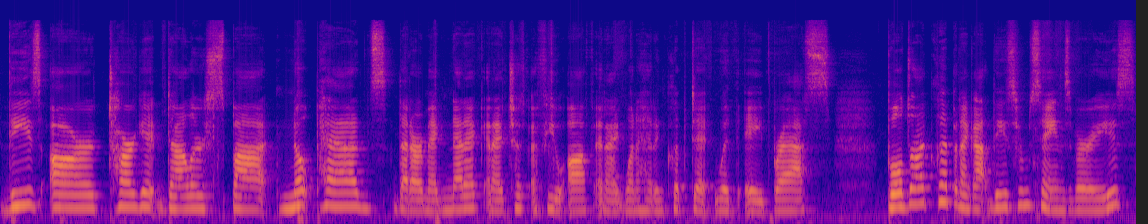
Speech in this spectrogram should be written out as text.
These are Target Dollar Spot notepads that are magnetic and I took a few off and I went ahead and clipped it with a brass bulldog clip and I got these from Sainsbury's.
